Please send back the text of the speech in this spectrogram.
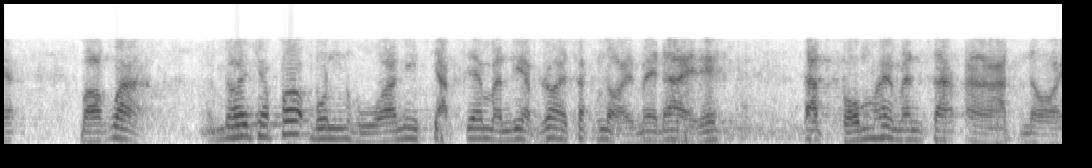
ฮะบอกว่า โดยเฉพาะบนหัวนี่จับเสียมันเรียบร้อยสักหน่อยไม่ได้เลยตัดผมให้มันสะอาดหน่อย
